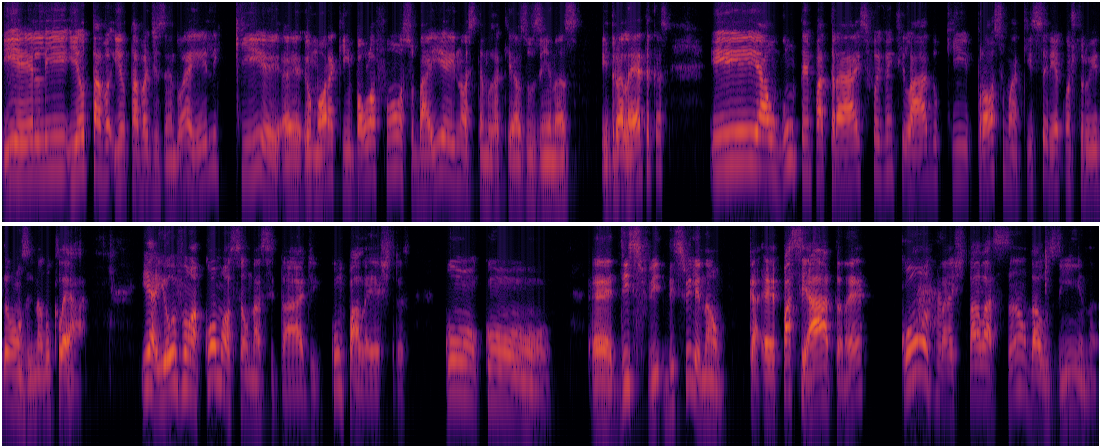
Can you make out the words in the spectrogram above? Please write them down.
e ele e eu estava eu tava dizendo a ele que é, eu moro aqui em Paulo Afonso, Bahia, e nós temos aqui as usinas hidrelétricas, e há algum tempo atrás foi ventilado que próximo aqui seria construída uma usina nuclear. E aí houve uma comoção na cidade, com palestras, com, com é, desfile, desfile, não, é, passeata, né? Contra a instalação da usina.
